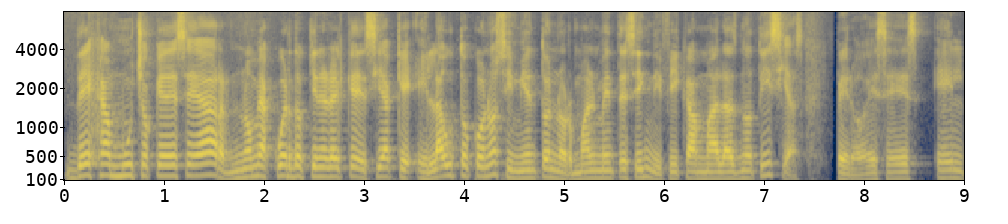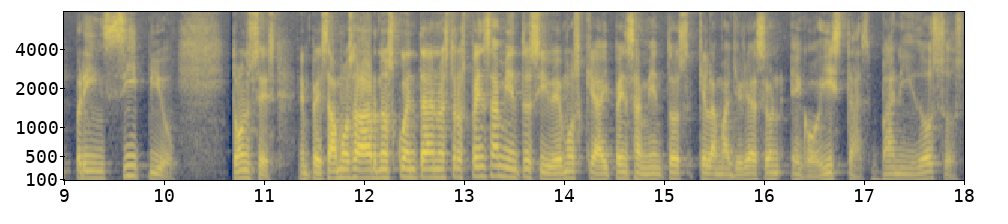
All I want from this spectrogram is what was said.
deja mucho que desear. No me acuerdo quién era el que decía que el autoconocimiento normalmente significa malas noticias, pero ese es el principio. Entonces, empezamos a darnos cuenta de nuestros pensamientos y vemos que hay pensamientos que la mayoría son egoístas, vanidosos.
